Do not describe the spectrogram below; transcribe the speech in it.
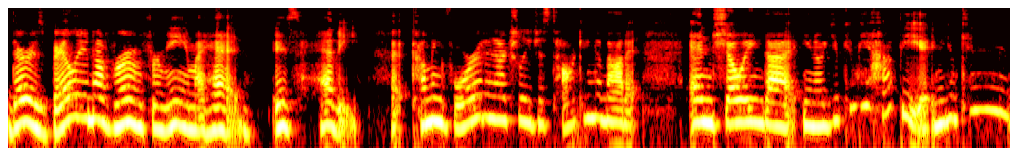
there is barely enough room for me in my head. It's heavy. Coming forward and actually just talking about it and showing that, you know, you can be happy and you can,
